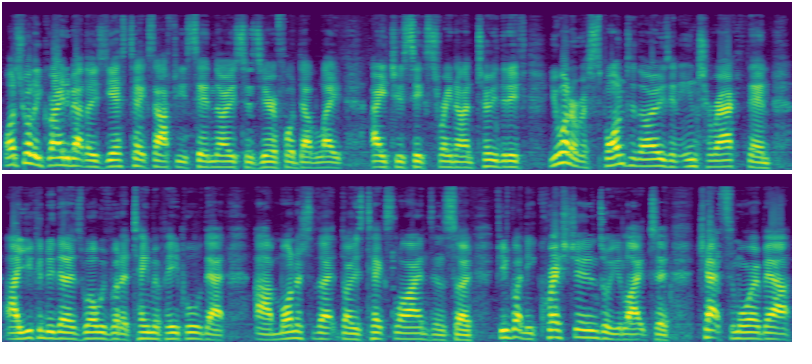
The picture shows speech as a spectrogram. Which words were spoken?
What's really great about those yes texts after you send those to 0488 826 392 that if you want to respond to those and interact, then uh, you can do that as well. We've got a team of people that uh, monitor that, those text lines. And so if you've got any questions or you'd like to chat some more about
